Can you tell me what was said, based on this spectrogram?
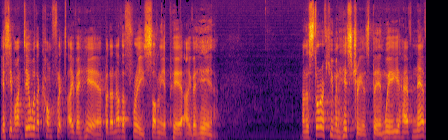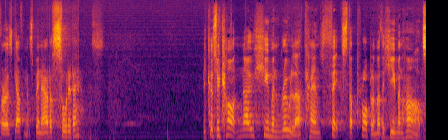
Yes, it might deal with a conflict over here, but another three suddenly appear over here. And the story of human history has been we have never, as governments, been able to sort it out. Because we can't, no human ruler can fix the problem of the human heart.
